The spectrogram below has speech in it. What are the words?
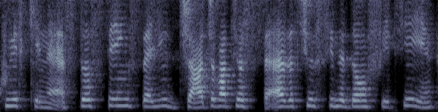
quirkiness, those things that you judge about yourself that you think that don't fit in.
